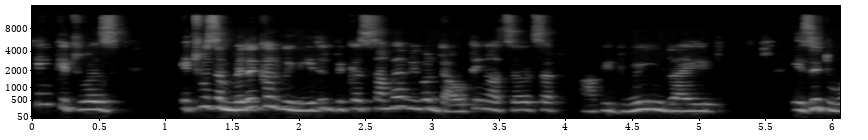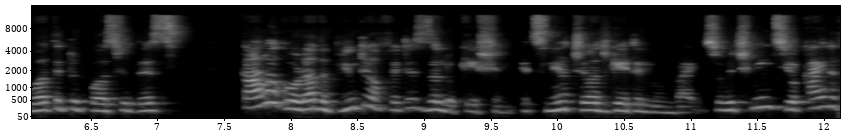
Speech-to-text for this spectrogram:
think it was it was a miracle we needed because somewhere we were doubting ourselves that are we doing right? Is it worth it to pursue this? Kala Ghoda, the beauty of it is the location. It's near Churchgate in Mumbai. So, which means your kind of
